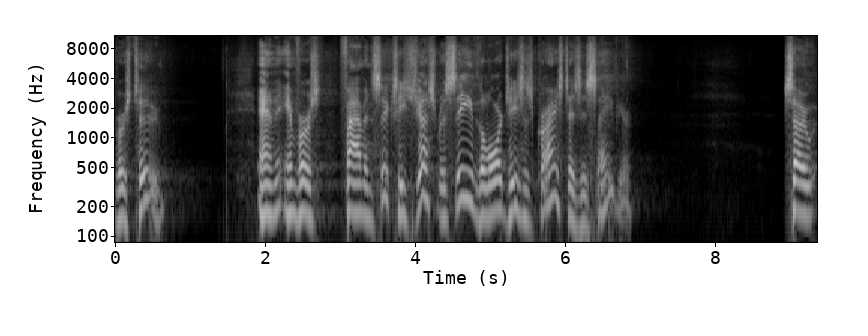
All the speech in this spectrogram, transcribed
Verse 2 And in verse 5 and 6, he's just received the Lord Jesus Christ as his Savior. So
